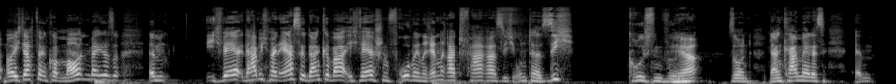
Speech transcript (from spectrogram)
Aber ich dachte, dann kommt Mountainbike oder so. Ähm, ich wäre, da habe ich mein erster Gedanke war, ich wäre schon froh, wenn Rennradfahrer sich unter sich grüßen würden. Ja. So und dann kam ja das. Ähm,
